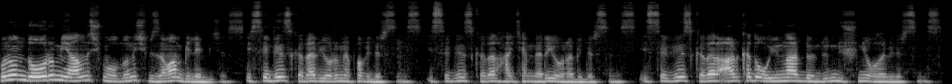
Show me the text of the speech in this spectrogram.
Bunun doğru mu yanlış mı olduğunu hiçbir zaman bilemeyeceğiz. İstediğiniz kadar yorum yapabilirsiniz. İstediğiniz kadar hakemleri yorabilirsiniz. İstediğiniz kadar arkada oyunlar döndüğünü düşünüyor olabilirsiniz.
